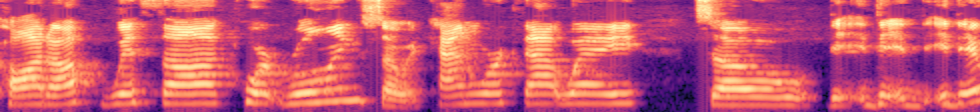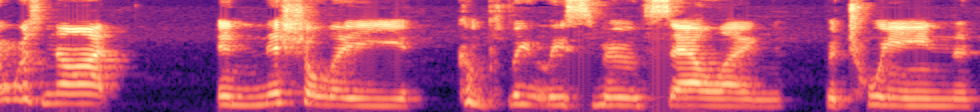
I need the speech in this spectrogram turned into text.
caught up with uh, court rulings, so it can work that way. So th- th- there was not initially completely smooth sailing between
